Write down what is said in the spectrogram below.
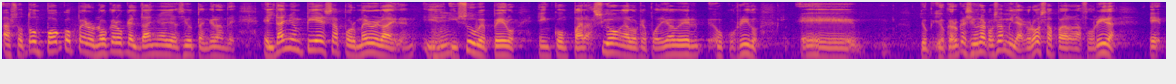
azotó un poco, pero no creo que el daño haya sido tan grande. El daño empieza por Merrill Island y, y sube, pero en comparación a lo que podía haber ocurrido, eh, yo, yo creo que ha sido una cosa milagrosa para la Florida. Eh,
